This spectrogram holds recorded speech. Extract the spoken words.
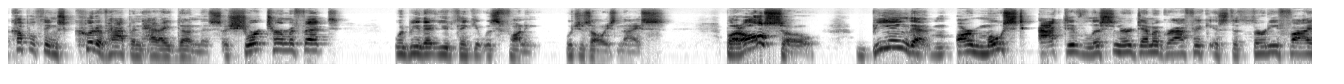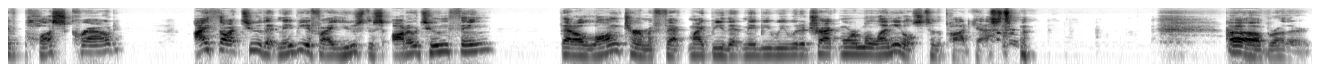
a couple things could have happened had I done this. A short term effect would be that you'd think it was funny, which is always nice. But also, being that our most active listener demographic is the 35 plus crowd, I thought too that maybe if I use this auto tune thing, that a long term effect might be that maybe we would attract more millennials to the podcast. oh, brother.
